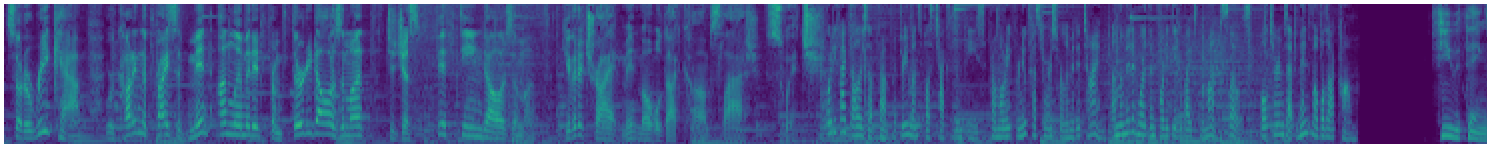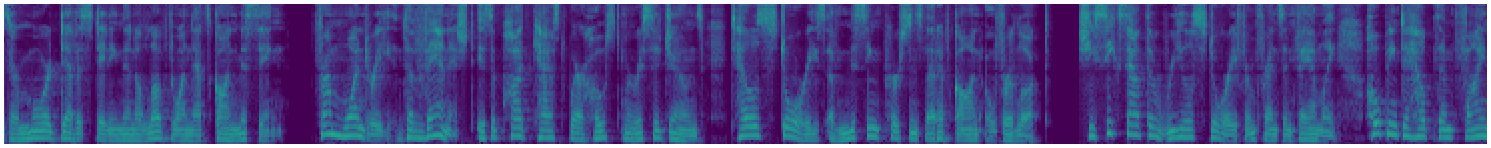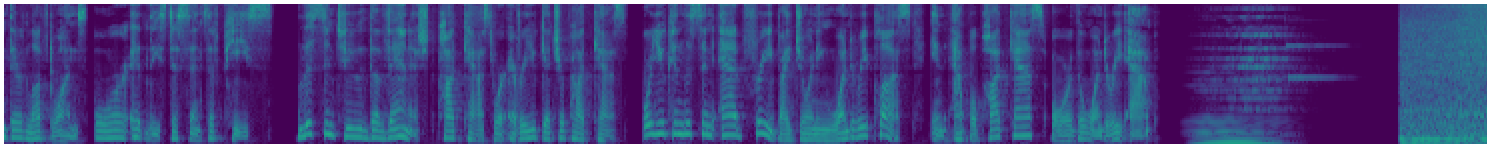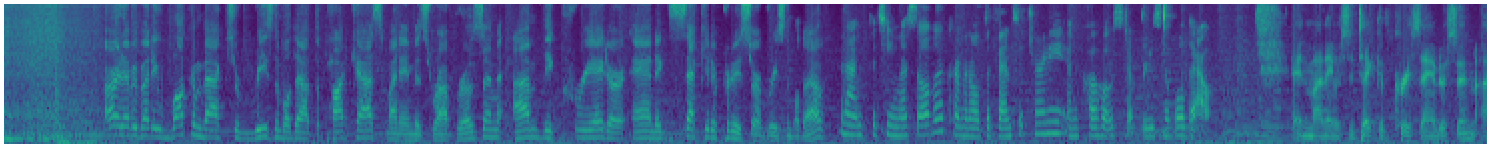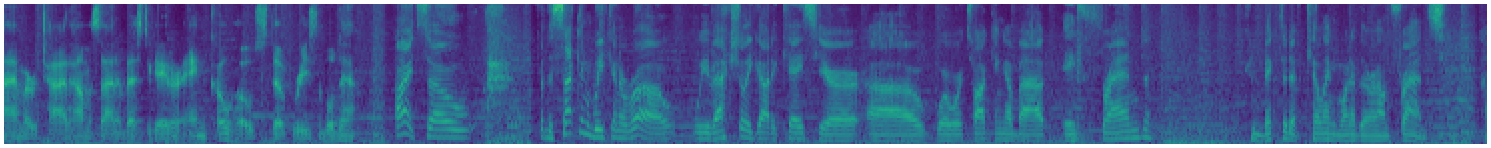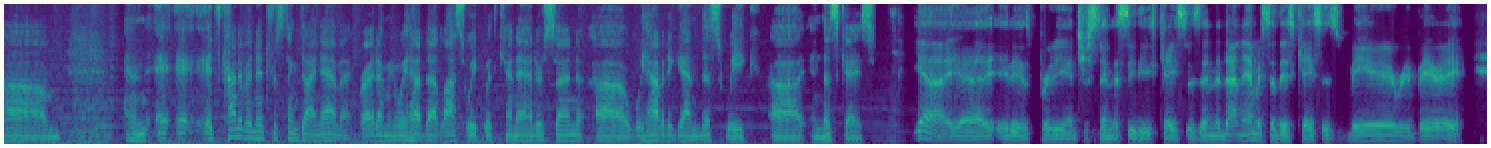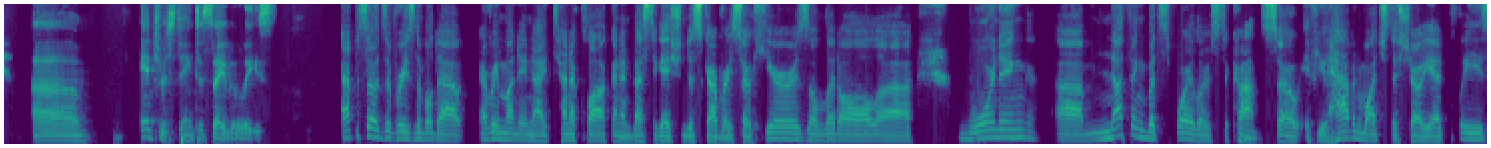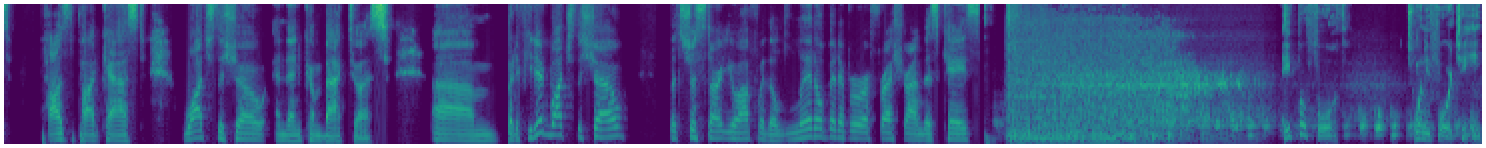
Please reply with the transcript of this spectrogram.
So to recap, we're cutting the price of Mint Unlimited from $30 a month to just $15 a month. Give it a try at mintmobile.com slash switch. $45 upfront for three months plus taxes and fees. Promote for new customers for limited time. Unlimited more than 40 gigabytes per month. Slows. Full terms at mintmobile.com. Few things are more devastating than a loved one that's gone missing. From Wondery, The Vanished is a podcast where host Marissa Jones tells stories of missing persons that have gone overlooked. She seeks out the real story from friends and family, hoping to help them find their loved ones or at least a sense of peace. Listen to The Vanished podcast wherever you get your podcasts, or you can listen ad-free by joining Wondery Plus in Apple Podcasts or the Wondery app. All right, everybody, welcome back to Reasonable Doubt, the podcast. My name is Rob Rosen. I'm the creator and executive producer of Reasonable Doubt. And I'm Fatima Silva, criminal defense attorney and co host of Reasonable Doubt. And my name is Detective Chris Anderson. I am a retired homicide investigator and co host of Reasonable Doubt. All right, so for the second week in a row, we've actually got a case here uh, where we're talking about a friend convicted of killing one of their own friends. Um, and it, it's kind of an interesting dynamic, right? I mean, we had that last week with Ken Anderson. Uh, we have it again this week uh, in this case. Yeah, yeah, it is pretty interesting to see these cases, and the dynamics of this case is very, very um, interesting to say the least. Episodes of Reasonable Doubt every Monday night, 10 o'clock on Investigation Discovery. So here's a little uh, warning um, nothing but spoilers to come. So if you haven't watched the show yet, please pause the podcast, watch the show, and then come back to us. Um, but if you did watch the show, let's just start you off with a little bit of a refresher on this case. April 4th, 2014,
